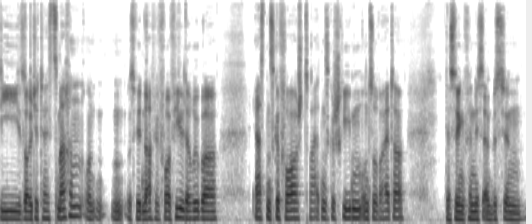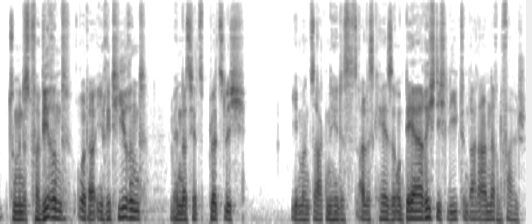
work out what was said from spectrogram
die solche Tests machen und es wird nach wie vor viel darüber erstens geforscht, zweitens geschrieben und so weiter. Deswegen finde ich es ein bisschen zumindest verwirrend oder irritierend, wenn das jetzt plötzlich jemand sagt, nee, das ist alles Käse und der richtig liegt und alle anderen falsch.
